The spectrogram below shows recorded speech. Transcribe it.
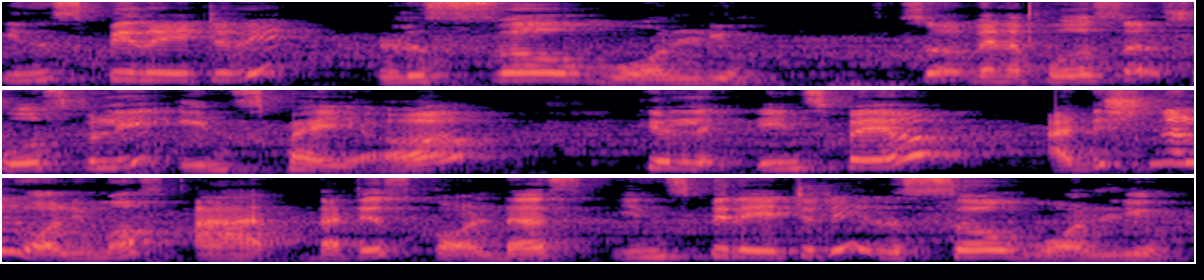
inspiratory reserve volume. So when a person forcefully inspire, he'll inspire additional volume of air that is called as inspiratory reserve volume.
